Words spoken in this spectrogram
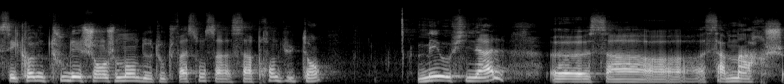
c'est comme tous les changements de toute façon, ça, prend du temps, mais au final, euh, ça, marche.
